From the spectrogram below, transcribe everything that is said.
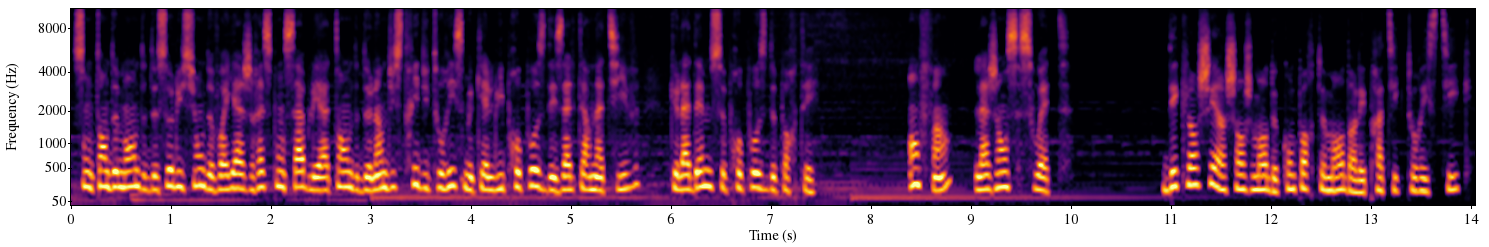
sont en demande de solutions de voyage responsables et attendent de l'industrie du tourisme qu'elle lui propose des alternatives, que l'ADEME se propose de porter. Enfin, l'agence souhaite déclencher un changement de comportement dans les pratiques touristiques,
